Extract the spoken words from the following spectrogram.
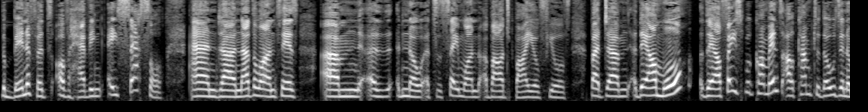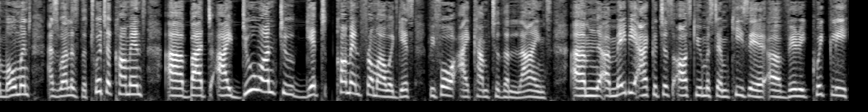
the benefits of having a Sasol? And uh, another one says, um, uh, no, it's the same one about biofuels. But um, there are more. There are Facebook comments. I'll come to those in a moment, as well as the Twitter comments. Uh, but I do want to get comment from our guests before I come to the lines. Um, uh, maybe I could just ask you, Mr. Mkhize, uh, very quickly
